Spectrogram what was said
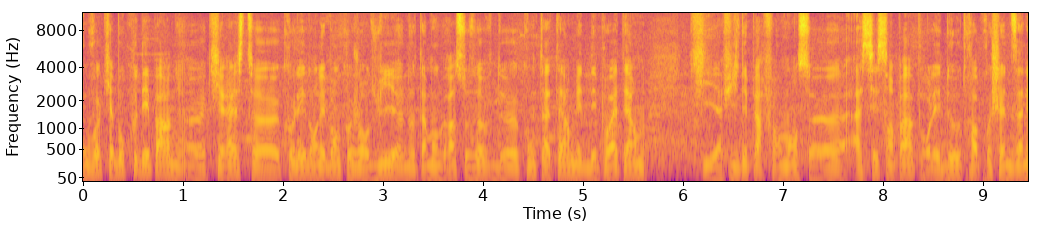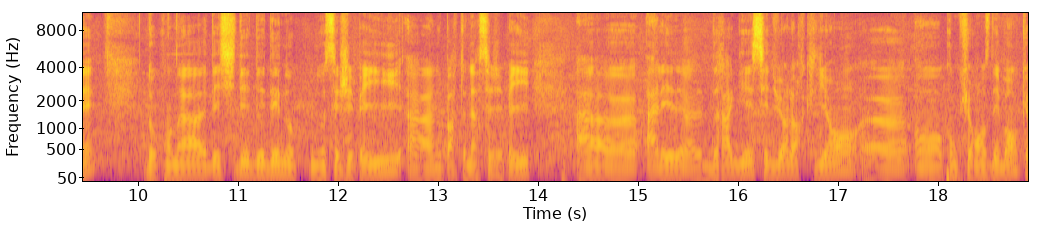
on voit qu'il y a beaucoup d'épargne euh, qui reste collée dans les banques aujourd'hui, notamment grâce aux offres de compte à terme et de dépôt à terme qui affiche des performances assez sympas pour les deux ou trois prochaines années. Donc on a décidé d'aider nos, CGPI, à, nos partenaires CGPI, à, aller draguer, séduire leurs clients en concurrence des banques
